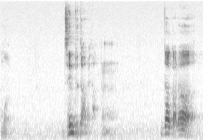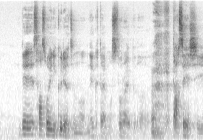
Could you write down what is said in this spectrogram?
うもう全部ダメだ。うん。だからで誘いに来るやつのネクタイもストライプだ ダセえし。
